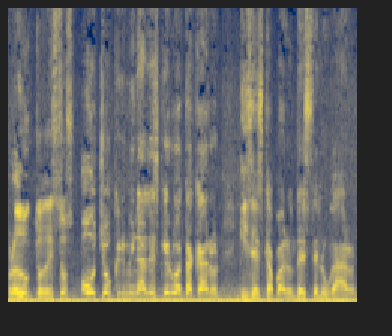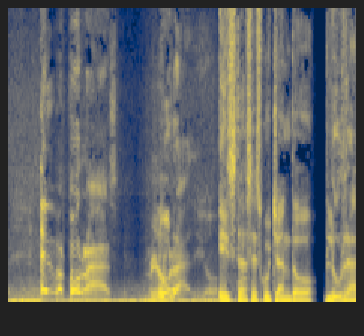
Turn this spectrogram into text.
producto de estos ocho criminales que lo atacaron y se escaparon de este lugar. Edward Porras. Blue Radio. Estás escuchando Blue Radio.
